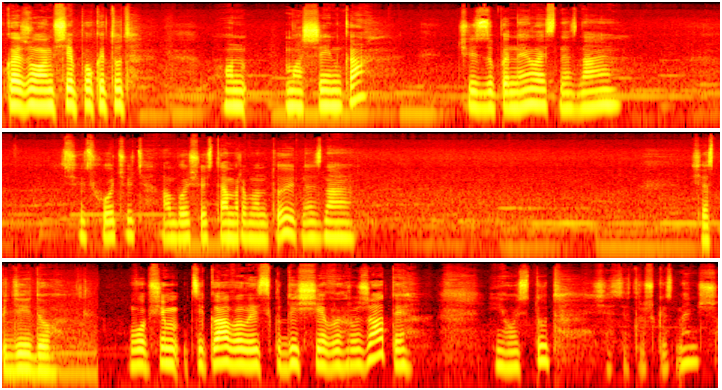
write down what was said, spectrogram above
Покажу вам ще, поки тут вон машинка. Щось зупинилась, не знаю. Щось хочуть або щось там ремонтують, не знаю. Зараз підійду. В общем, цікавились, куди ще вигружати. І ось тут, зараз я трошки зменшу.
